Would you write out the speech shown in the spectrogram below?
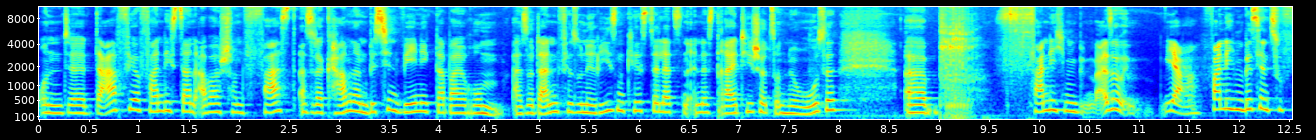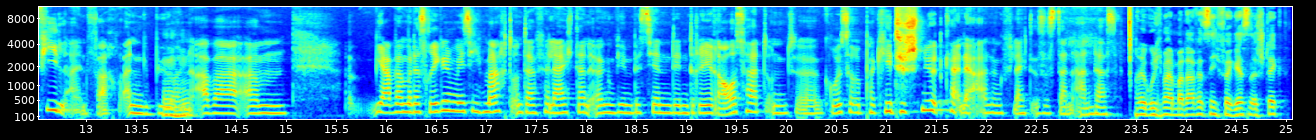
Und äh, dafür fand ich es dann aber schon fast, also da kam dann ein bisschen wenig dabei rum. Also dann für so eine Riesenkiste letzten Endes drei T-Shirts und eine Hose, äh, pff, fand ich, also ja, fand ich ein bisschen zu viel einfach an Gebühren. Mhm. Aber ähm, ja, wenn man das regelmäßig macht und da vielleicht dann irgendwie ein bisschen den Dreh raus hat und äh, größere Pakete schnürt, keine Ahnung, vielleicht ist es dann anders. Na gut, ich meine, man darf jetzt nicht vergessen, es steckt,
